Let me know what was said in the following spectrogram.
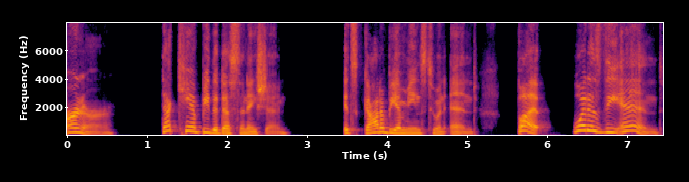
earner. That can't be the destination. It's got to be a means to an end. But what is the end?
